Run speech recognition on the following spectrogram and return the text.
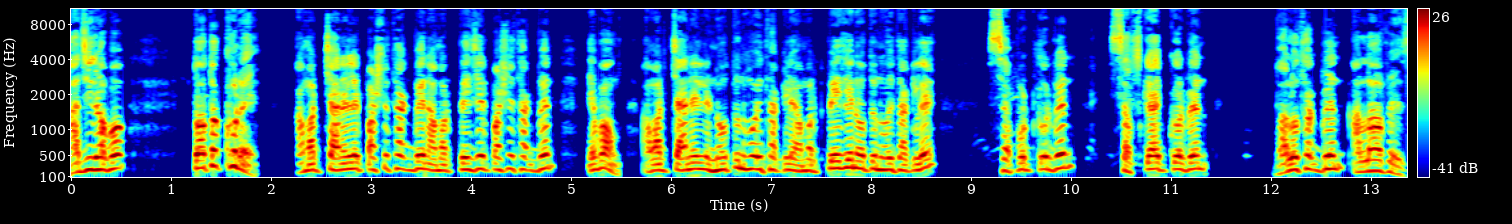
হাজির হব। ততক্ষণে আমার চ্যানেলের পাশে থাকবেন, আমার পেজের পাশে থাকবেন এবং আমার চ্যানেলে নতুন হয়ে থাকলে, আমার পেজে নতুন হয়ে থাকলে সাপোর্ট করবেন সাবস্ক্রাইব করবেন। ভালো থাকবেন, আল্লাহ হাফেজ।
